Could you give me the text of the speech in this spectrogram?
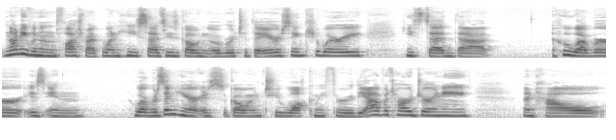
not even in the flashback, when he says he's going over to the air sanctuary, he said that whoever is in whoever's in here is going to walk me through the avatar journey and how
